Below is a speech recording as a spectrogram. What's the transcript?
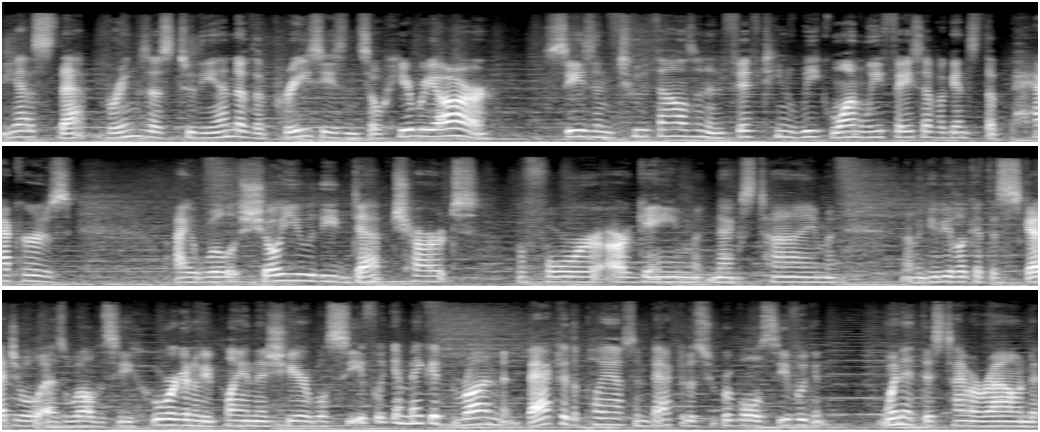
yes, that brings us to the end of the preseason. So here we are. Season 2015, week one, we face up against the Packers. I will show you the depth chart before our game next time. I'm going to give you a look at the schedule as well to see who we're going to be playing this year. We'll see if we can make it run back to the playoffs and back to the Super Bowl, see if we can win it this time around.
